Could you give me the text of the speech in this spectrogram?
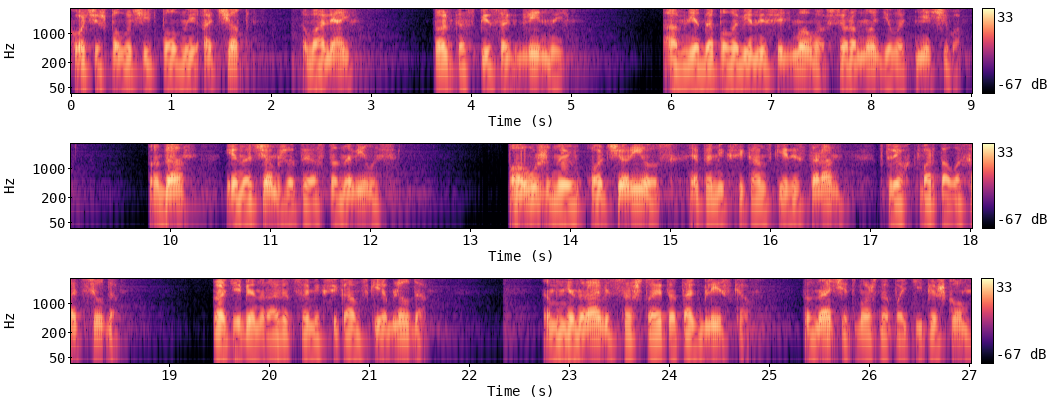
хочешь получить полный отчет? Валяй. Только список длинный. А мне до половины седьмого все равно делать нечего. Да, и на чем же ты остановилась? Поужинаю в Очо Риос, это мексиканский ресторан в трех кварталах отсюда. А тебе нравятся мексиканские блюда? Мне нравится, что это так близко. Значит, можно пойти пешком.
